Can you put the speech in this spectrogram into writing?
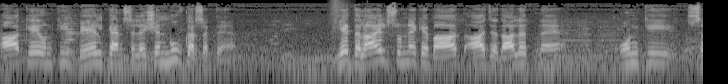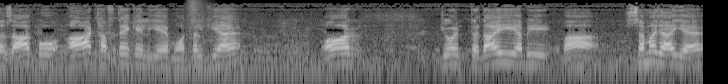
آ کے ان کی بیل کینسلیشن موو کر سکتے ہیں۔ یہ دلائل سننے کے بعد آج عدالت نے ان کی سزا کو آٹھ ہفتے کے لیے معطل کیا ہے اور جو ابتدائی ابھی وہاں سمجھ آئی ہے،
